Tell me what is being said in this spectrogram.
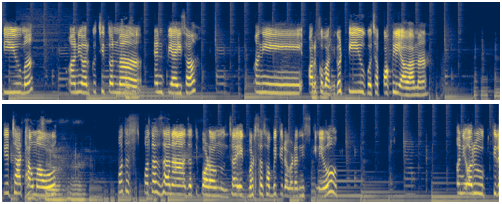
पियुमा अनि अर्को चितवनमा एनपिआई छ। अनि अर्को भनेको टियुको छ पक्ली हावामा। त्यो चार ठाउँमा हो। पचास पचासजना जति पढाउनुहुन्छ एक वर्ष सबैतिरबाट निस्किने हो। अनि अरूतिर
